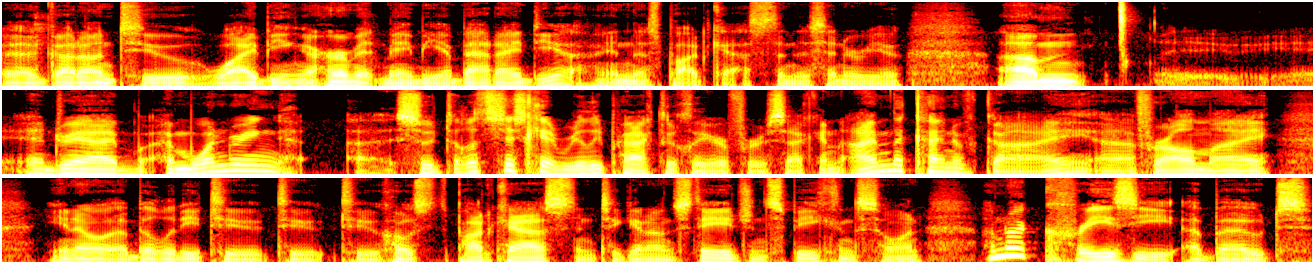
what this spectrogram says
uh, got onto why being a hermit may be a bad idea in this podcast in this interview? Um, Andrea, I, I'm wondering. Uh, so to, let's just get really practical here for a second. I'm the kind of guy, uh, for all my you know, ability to to to host podcasts and to get on stage and speak and so on. I'm not crazy about.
